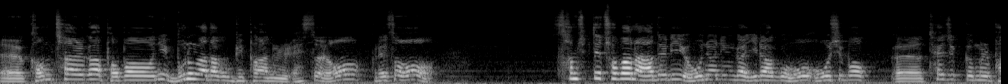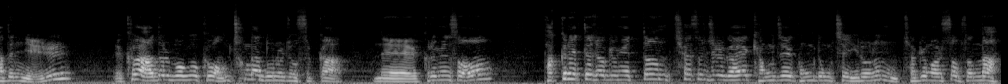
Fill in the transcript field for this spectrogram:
에, 검찰과 법원이 무능하다고 비판을 했어요. 그래서 30대 초반 아들이 5년인가 일하고 50억 에, 퇴직금을 받은 일, 에, 그 아들 보고 그 엄청난 돈을 줬을까? 네, 그러면서 박근혜 때 적용했던 최순실과의 경제 공동체 이론은 적용할 수 없었나?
